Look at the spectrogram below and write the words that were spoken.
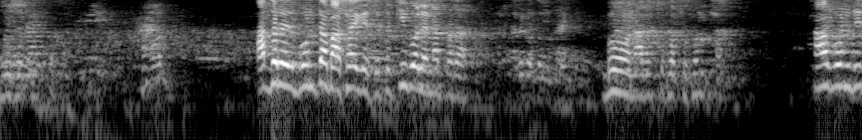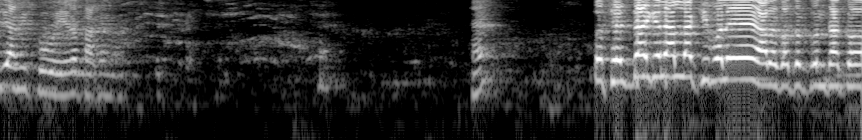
বুঝো না। হ্যাঁ? আদরের বোনটা বাসায় গেছে, তো কি বলেন আপনারা? বোন, আর একটু কতক্ষণ থাক? আমার বোন দিদি, আমি কই? এরা থাকে না। হ্যাঁ? তো শেষদায় গেলে আল্লাহ কি বলে? আরও কতক্ষণ থাকো?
